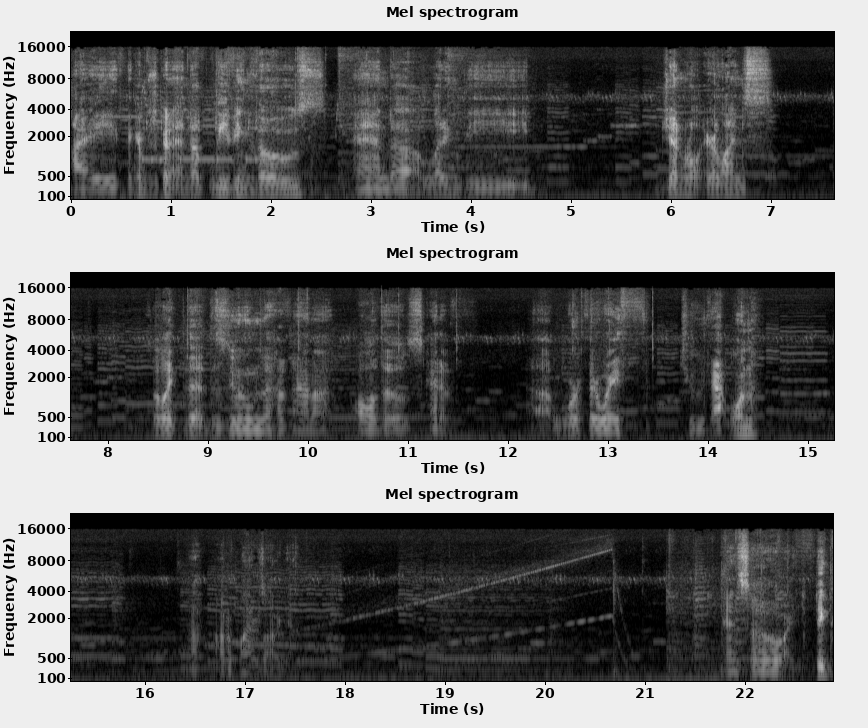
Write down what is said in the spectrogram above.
I think I'm just going to end up leaving those and uh, letting the general airlines, so like the, the Zoom, the Havana, all of those kind of uh, work their way th- to that one. Uh, autoplanner's on again. And so I think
